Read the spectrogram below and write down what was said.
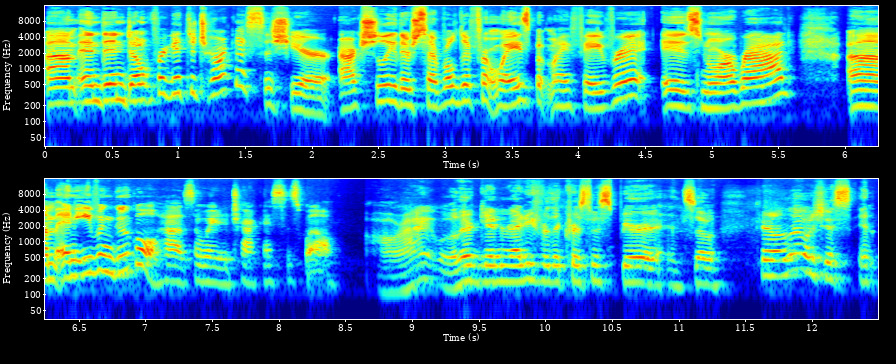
Um, and then don't forget to track us this year. Actually, there's several different ways, but my favorite is NORAD, um, and even Google has a way to track us as well. All right. Well, they're getting ready for the Christmas spirit, and so Carol, that was just an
